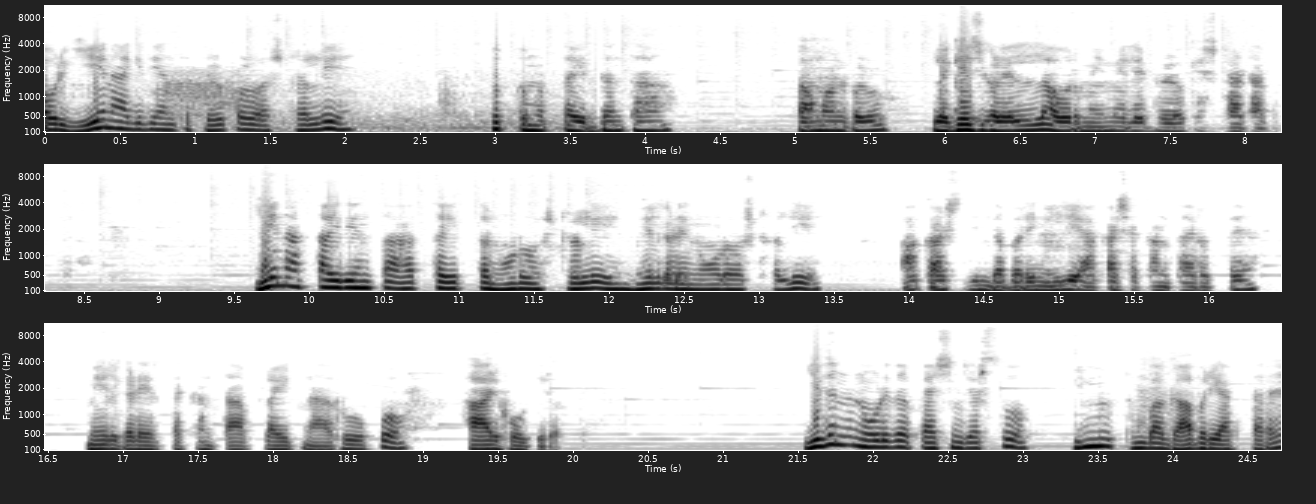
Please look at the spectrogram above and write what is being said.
ಅವ್ರಿಗೆ ಏನಾಗಿದೆ ಅಂತ ತಿಳ್ಕೊಳ್ಳೋ ಅಷ್ಟರಲ್ಲಿ ಸುತ್ತಮುತ್ತ ಇದ್ದಂತಹ ಸಾಮಾನುಗಳು ಲಗೇಜ್ಗಳೆಲ್ಲ ಅವ್ರ ಮೈ ಮೇಲೆ ಬೀಳೋಕೆ ಸ್ಟಾರ್ಟ್ ಆಗುತ್ತೆ. ಏನಾಗ್ತಾ ಇದೆ ಅಂತ ಆಗ್ತಾ ಇತ್ತ ನೋಡೋ ಅಷ್ಟರಲ್ಲಿ, ಮೇಲ್ಗಡೆ ನೋಡೋ ಅಷ್ಟರಲ್ಲಿ ಆಕಾಶದಿಂದ ಬರೀ ನೀಲಿ ಆಕಾಶ ಕಾಣ್ತಾ ಇರುತ್ತೆ. ಮೇಲ್ಗಡೆ ಇರ್ತಕ್ಕಂಥ ಫ್ಲೈಟ್ನ ರೂಪು ಹಾರಿ ಹೋಗಿರುತ್ತೆ. ಇದನ್ನು ನೋಡಿದ ಪ್ಯಾಸೆಂಜರ್ಸು ಇನ್ನೂ ತುಂಬ ಗಾಬರಿ ಆಗ್ತಾರೆ.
